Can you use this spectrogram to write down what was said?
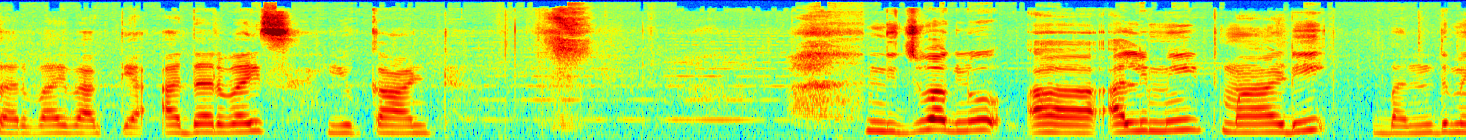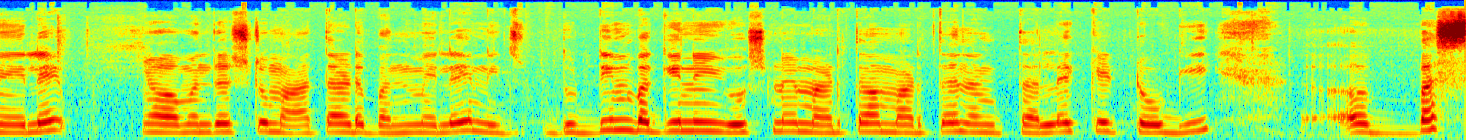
ಸರ್ವೈವ್ ಆಗ್ತೀಯ. ಅದರ್ವೈಸ್ ಯು ಕಾಂಟ್ ನಿಜವಾಗ್ಲೂ ಅಲ್ಲಿ ಮೀಟ್ ಮಾಡಿ ಬಂದ ಮೇಲೆ ಒಂದಷ್ಟು ಮಾತಾಡಿ ಬಂದಮೇಲೆ ನಿಜ, ದುಡ್ಡಿನ ಬಗ್ಗೆನೇ ಯೋಚನೆ ಮಾಡ್ತಾ ಮಾಡ್ತಾ ನಂಗೆ ತಲೆ ಕೆಟ್ಟೋಗಿ ಬಸ್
